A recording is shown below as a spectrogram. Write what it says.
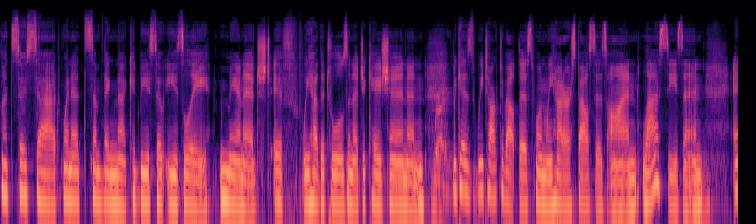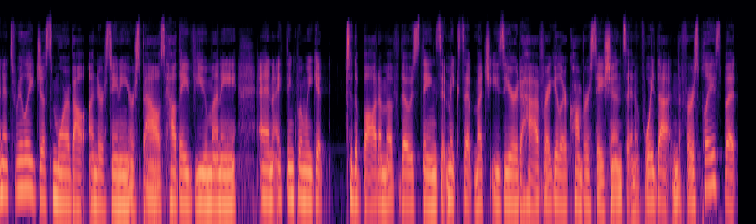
That's so sad when it's something that could be so easily managed if we had the tools and education and right. because we talked about this when we had our spouses on last season mm-hmm. and it's really just more about understanding your spouse, how they view money and I think when we get to the bottom of those things, it makes it much easier to have regular conversations and avoid that in the first place. But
